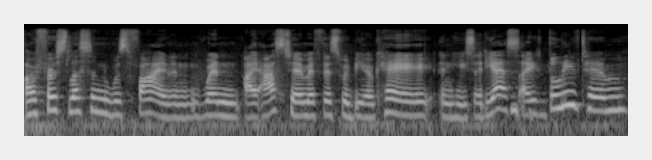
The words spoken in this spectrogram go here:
Our first lesson was fine, and when I asked him if this would be okay, and he said yes, I believed him.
